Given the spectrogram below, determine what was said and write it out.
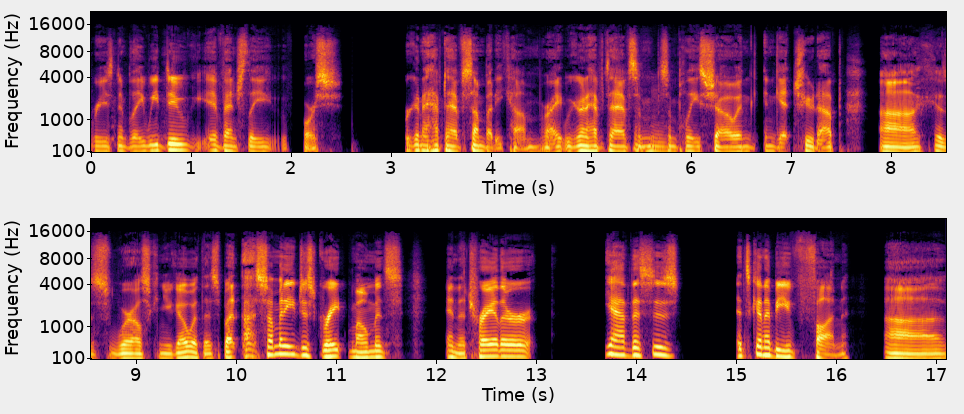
reasonably. We do eventually, of course, we're gonna have to have somebody come, right? We're gonna have to have some Mhm. some police show and, and get chewed up, because where else can you go with this? But uh, so many just great moments in the trailer. Yeah, this is it's gonna be fun. Uh,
